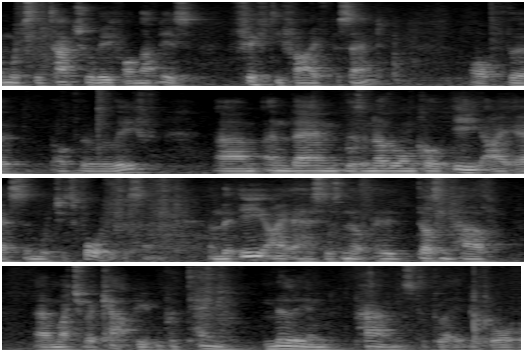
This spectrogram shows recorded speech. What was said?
in which the tax relief on that is 55% of the of the relief. Um, and then there's another one called EIS, in which it's 40%. And the EIS is not, it doesn't have uh, much of a cap. You can put 10 million pounds to play before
